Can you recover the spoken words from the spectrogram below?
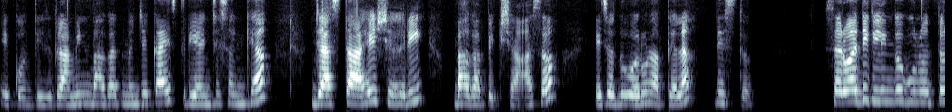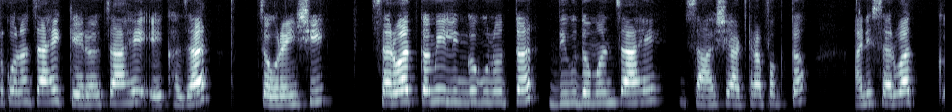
एकोणतीस. ग्रामीण भागात म्हणजे काय? स्त्रियांची संख्या जास्त आहे शहरी भागापेक्षा. असं याच्यावरून आपल्याला दिसतं. सर्वाधिक लिंग गुणोत्तर कोणाचं आहे? केरळचा आहे. एक हजार चौऱ्याऐंशी. सर्वात कमी लिंग गुणोत्तर दीव दमनचा आहे सहाशे अठरा फक्त. आणि सर्वात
